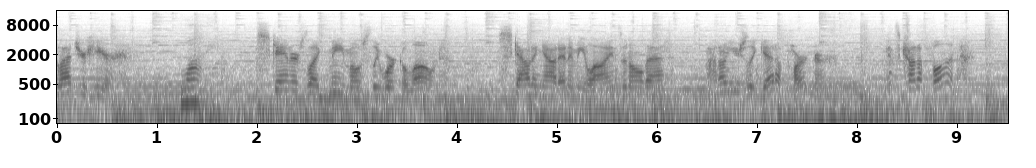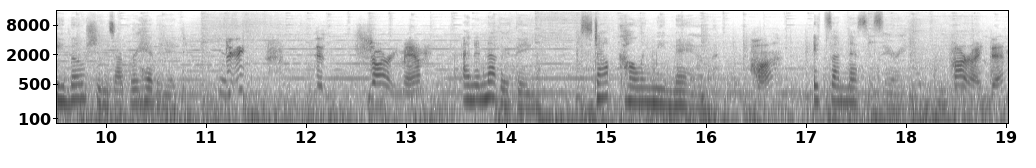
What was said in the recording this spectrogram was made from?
Glad you're here. Why? Scanners like me mostly work alone. Scouting out enemy lines and all that, I don't usually get a partner. It's kind of fun. Emotions are prohibited. Sorry, ma'am. And another thing, stop calling me ma'am. Huh? It's unnecessary. All right then.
